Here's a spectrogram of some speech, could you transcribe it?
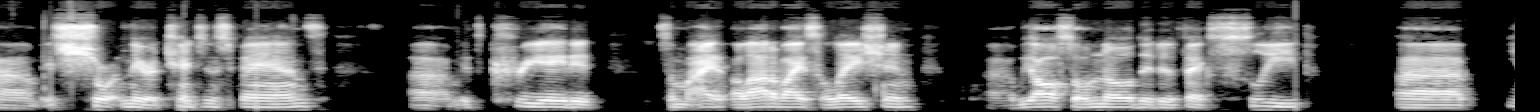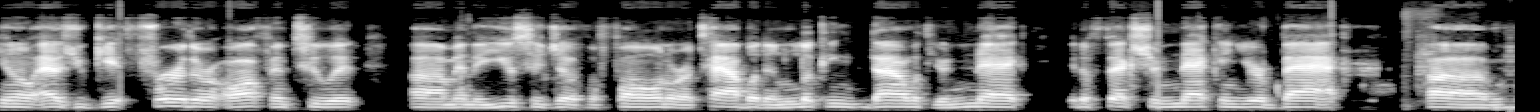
Um, it's shortened their attention spans. Um, it's created some a lot of isolation. Uh, we also know that it affects sleep. Uh, you know, as you get further off into it, um, and the usage of a phone or a tablet and looking down with your neck, it affects your neck and your back. Um,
